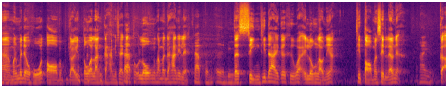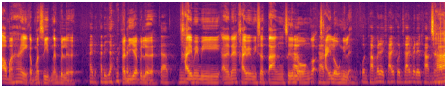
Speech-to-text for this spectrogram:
อ่ามันไม่ได้โอ้โหต่อแบบใหญ่โตัวลังการไม่ใช่ครัก็บโรงธรรมดานี่แหละ ครับผมเออดีแต่สิ่งที่ได้ก็คือว่าไอ้โรงเหล่านี้ที่ต่อมาเสร็จแล้วเนี่ย ให้ ก็เอามาให้กับมัสยิดนั้นไปเลยให้ให้ได้ยาไปฮดียะไปเลยครับใครไม่มีอะไรนะใครไม่มีสตังค์ซื้อครับโรงก็ครับใช้โรงนี่แหละ คนทำไม่ได้ใช้คนใช้ไม่ได้ทำนะใช่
